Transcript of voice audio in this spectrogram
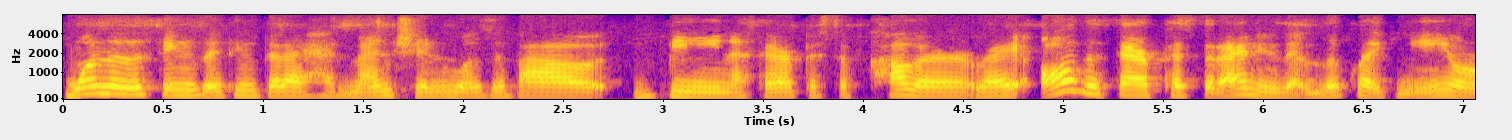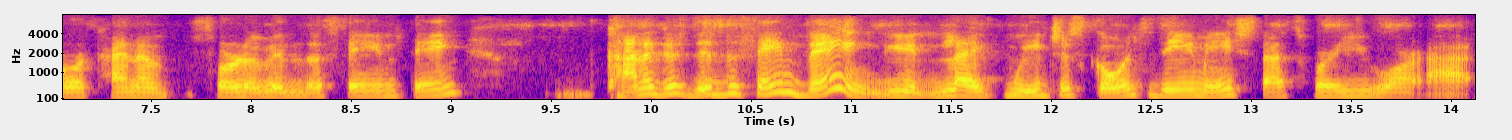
one of the things I think that I had mentioned was about being a therapist of color, right? All the therapists that I knew that looked like me or were kind of sort of in the same thing, kind of just did the same thing. You, like we just go into DMH, that's where you are at.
